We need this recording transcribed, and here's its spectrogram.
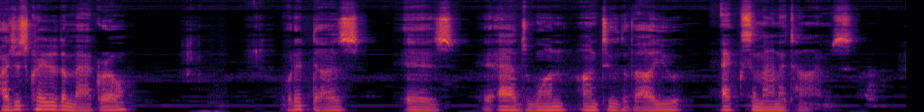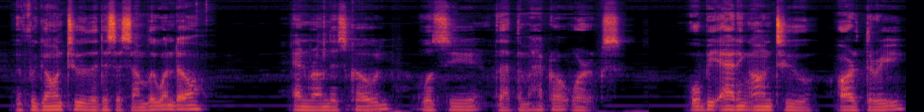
I just created a macro. What it does is it adds 1 onto the value X amount of times. If we go into the disassembly window and run this code, we'll see that the macro works. We'll be adding on to R3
